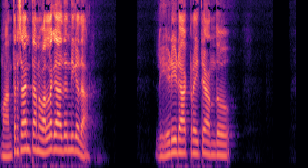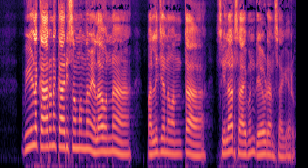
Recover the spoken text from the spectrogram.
మంత్రసాని తన వల్ల కాదంది కదా లేడీ డాక్టర్ అయితే అందో. వీళ్ళ కారణకారి సంబంధం ఎలా ఉన్నా పల్లె జనం అంతా సిలార్ సాహిబ్ని దేవుడు అనసాగారు.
